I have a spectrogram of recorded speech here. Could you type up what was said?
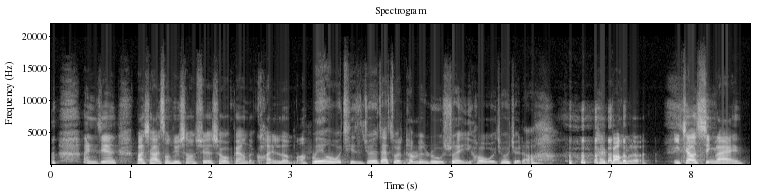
那你今天把小孩送去上学的时候，非常的快乐吗？没有，我其实就是在昨天他们入睡以后，我就会觉得啊，太棒了，一觉醒来。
